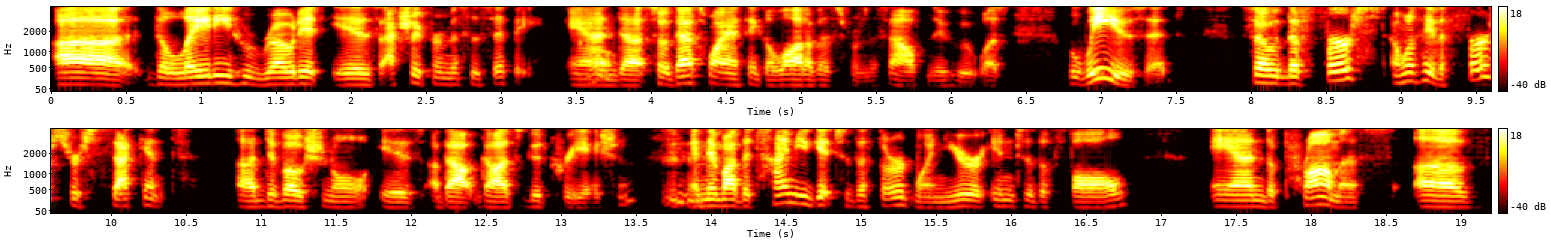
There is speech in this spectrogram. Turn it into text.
Uh, the lady who wrote it is actually from Mississippi, and uh, so that's why I think a lot of us from the South knew who it was. But we use it. So the first, I want to say the first or second uh, devotional is about God's good creation. Mhm. And then by the time you get to the third one, you're into the fall and the promise of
